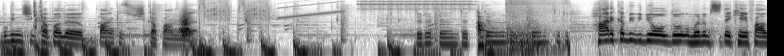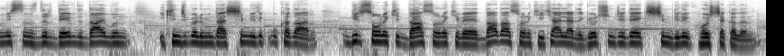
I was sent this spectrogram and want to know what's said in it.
Bugün için kapalı. Banka sushi kapandı. Harika bir video oldu. Umarım siz de keyif almışsınızdır. Dave the Dive'ın ikinci bölümünden şimdilik bu kadar. Bir sonraki, daha sonraki ve daha daha sonraki hikayelerde görüşünceye dek şimdilik hoşçakalın.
